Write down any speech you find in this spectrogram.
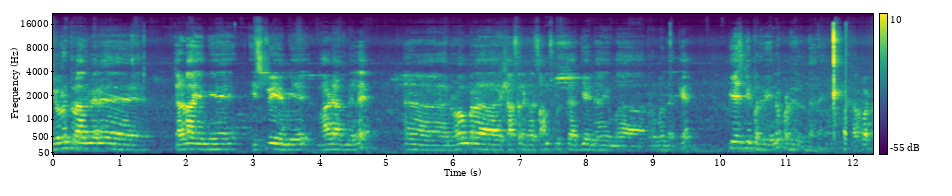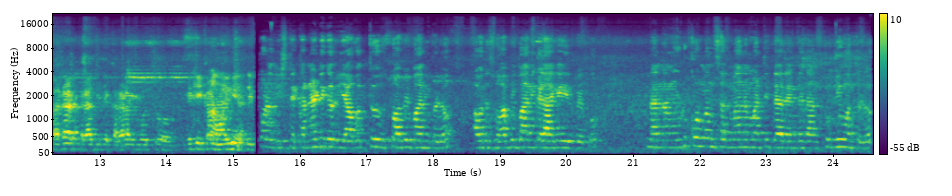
ನಿವೃತ್ತರಾದ ಮೇಲೆ Kannada M A history M A ಮಾಡಾದ್ಮೇಲೆ ನೊಳಂಬರ ಶಾಸನಗಳ ಸಾಂಸ್ಕೃತಿಕ ಅಧ್ಯಯನ ಎಂಬ ಪ್ರಬಂಧಕ್ಕೆ ಪಿ ಎಚ್ ಡಿ ಪದವಿಯನ್ನು ಪಡೆದಿರುತ್ತಾರೆ ನಮ್ಮ ಕರ್ನಾಟಕ ರಾಜ್ಯದ ಕನ್ನಡ ಇವತ್ತು ಏಕೀಕರಣ ಇಷ್ಟೇ ಕನ್ನಡಿಗರು ಯಾವತ್ತೂ ಸ್ವಾಭಿಮಾನಿಗಳು ಅವರು ಸ್ವಾಭಿಮಾನಿಗಳಾಗೇ ಇರಬೇಕು. ನನ್ನನ್ನು ಹುಡ್ಕೊಂಡು ಬಂದು ಸನ್ಮಾನ ಮಾಡ್ತಿದ್ದಾರೆ ಅಂದರೆ ನಾನು ಪುಣ್ಯವಂತಳು.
